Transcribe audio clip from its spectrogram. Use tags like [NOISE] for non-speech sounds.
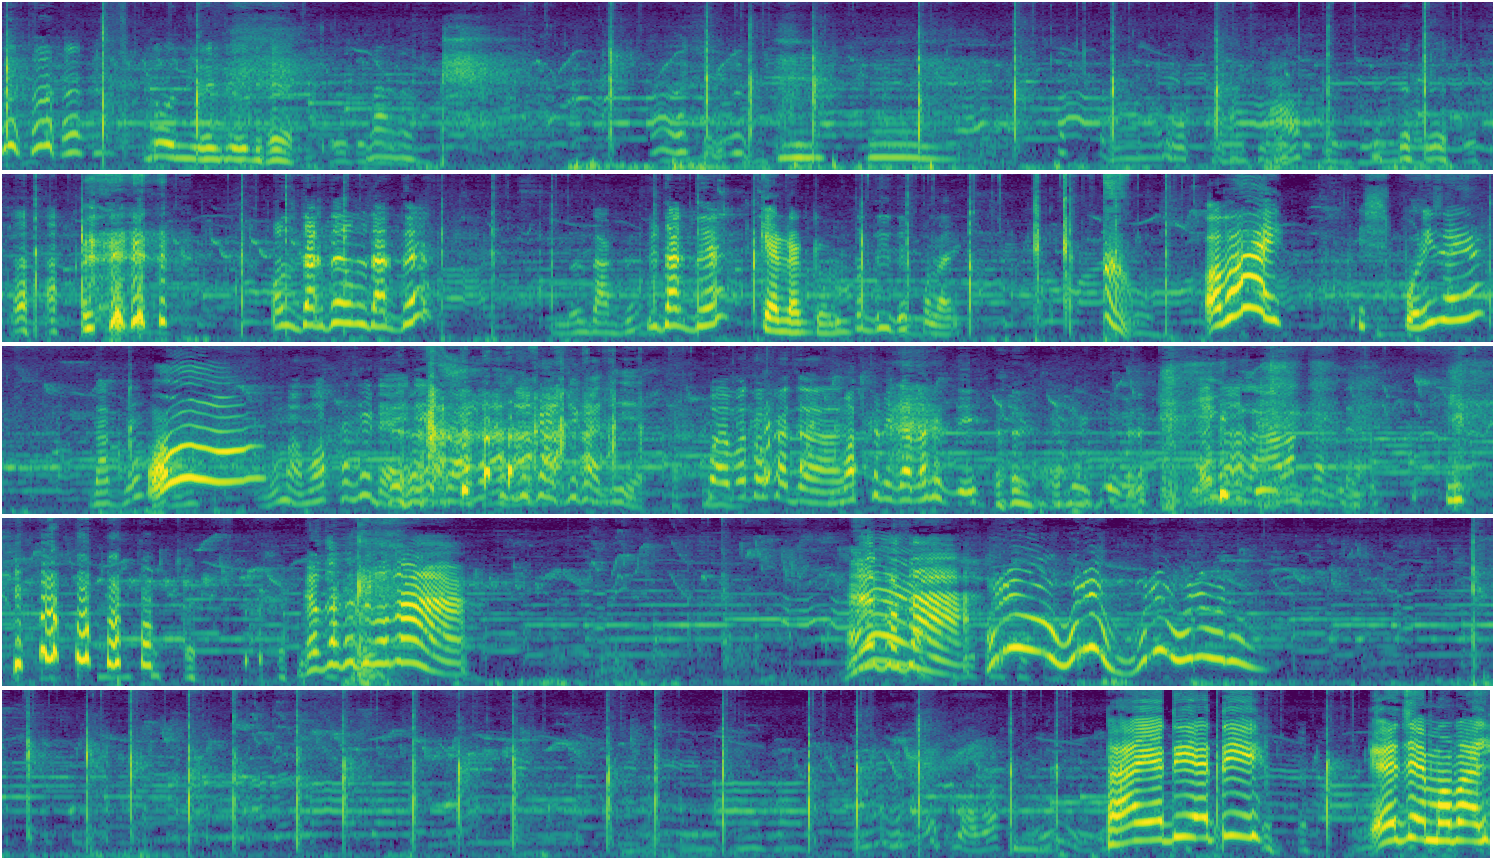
[LAUGHS] দড়ি হয়েছে এটা। ও ডাক দে ও ডাক দে ডাক দে তুই ডাক দে কে ডাকলাম তো দিদি পলাই। ও ভাই ইস পড়ি যায় ডাক দে ও। মদ খাইছে রে? [LAUGHS] খাইছে খাইছে কয় বোতল খাইছে মদ খাইছে গাঁজা খাইছে গাঁজা খাইছে বাবা। হ্যাঁ। গাঁজা উরু উরু উরু উরু উরু হ্যাঁ এটি এটি এই যে মোবাইল।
